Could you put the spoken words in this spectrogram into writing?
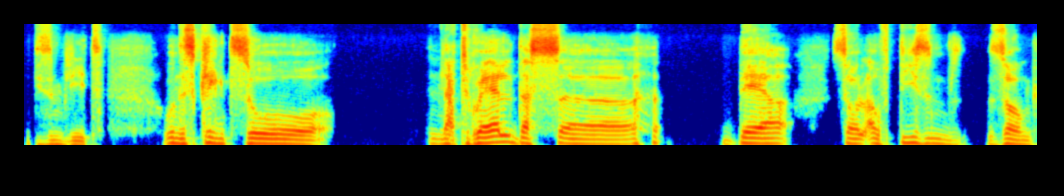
in diesem Lied. Und es klingt so naturell, dass äh, der soll auf diesem Song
